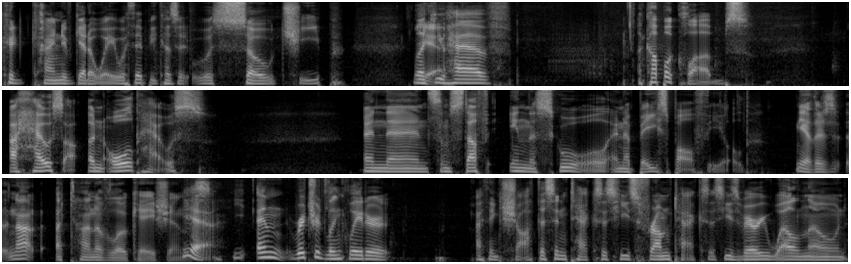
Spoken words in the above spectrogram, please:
could kind of get away with it because it was so cheap. Like Yeah. you have a couple clubs, a house, an old house. And then some stuff in the school and a baseball field. Yeah. There's not a ton of locations. Yeah. And Richard Linklater, I think, shot this in Texas. He's from Texas. He's very well known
